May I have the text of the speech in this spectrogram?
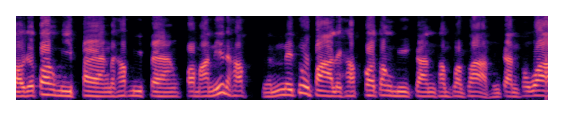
เราจะต้องมีแปรงนะครับ มีแปรงประมาณนี้นะครับ เหมือนในตู้ปลาเลยครับ ก็ต้องมีการทำความสะอาดเหมือนกันเพราะว่า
